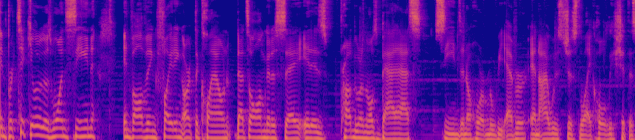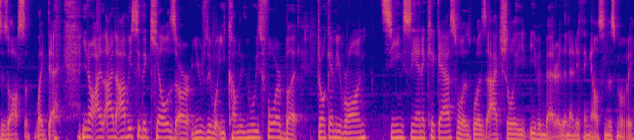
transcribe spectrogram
In particular, there's one scene involving fighting Art the Clown. That's all I'm going to say. It is probably one of the most badass scenes in a horror movie ever and i was just like holy shit this is awesome. Like that you know I, I, obviously the kills are usually what you come to these movies for but don't get me wrong seeing sienna kick ass was was actually even better than anything else in this movie.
